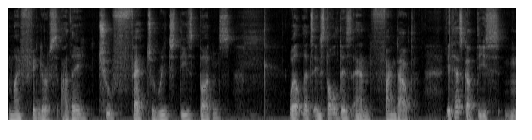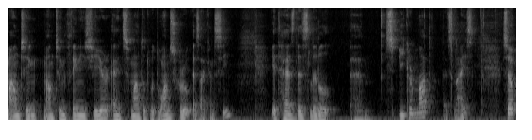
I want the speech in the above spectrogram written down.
my fingers, are they too fat to reach these buttons? Well, let's install this and find out. it has got these mounting mounting thingies here and it's mounted with one screw as I can see. It has this little um, speaker mod, that's nice. So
